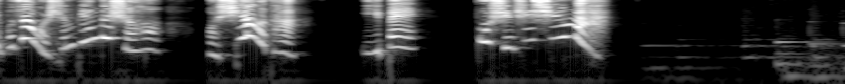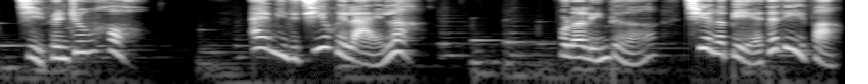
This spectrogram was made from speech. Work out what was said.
你不在我身边的时候，我需要他，以备不时之需嘛。几分钟后。艾米的机会来了，弗洛林德去了别的地方，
